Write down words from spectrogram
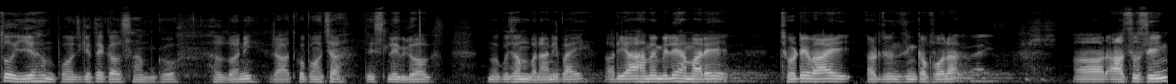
दोस्तों, ये हम पहुँच गए थे कल शाम को हल्द्वानी। रात को पहुँचा तो इसलिए ब्लॉग में कुछ हम बना नहीं पाए। और यहाँ हमें मिले हमारे छोटे भाई अर्जुन सिंह कफोला और आसू सिंह।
